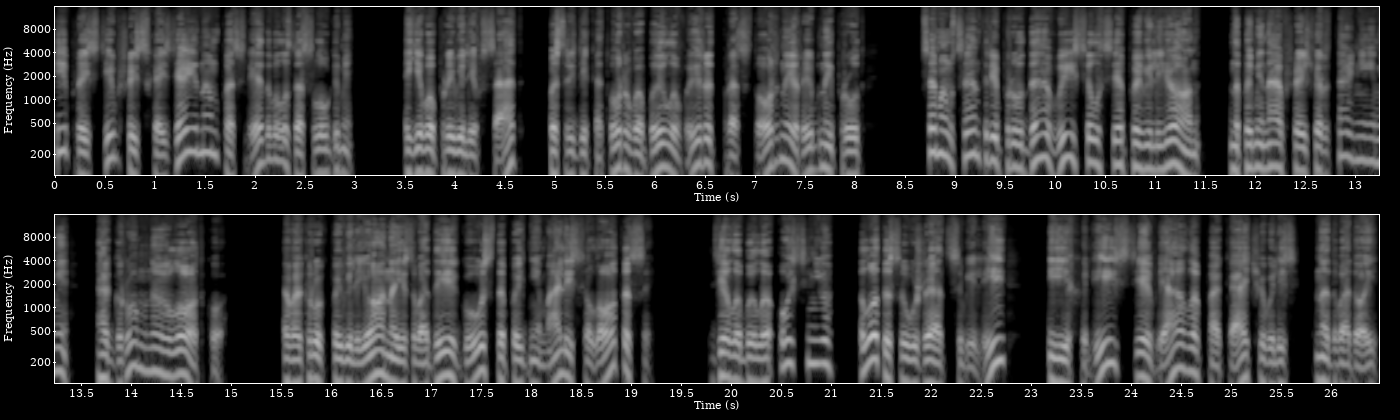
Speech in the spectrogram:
и, простившись с хозяином, последовал за слугами. Его провели в сад, посреди которого был вырыт просторный рыбный пруд, в самом центре пруда высился павильон, напоминавший очертаниями огромную лодку. Вокруг павильона из воды густо поднимались лотосы. Дело было осенью, лотосы уже отцвели, и их листья вяло покачивались над водой.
